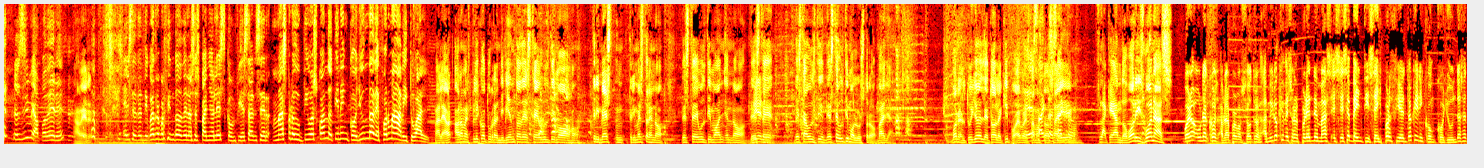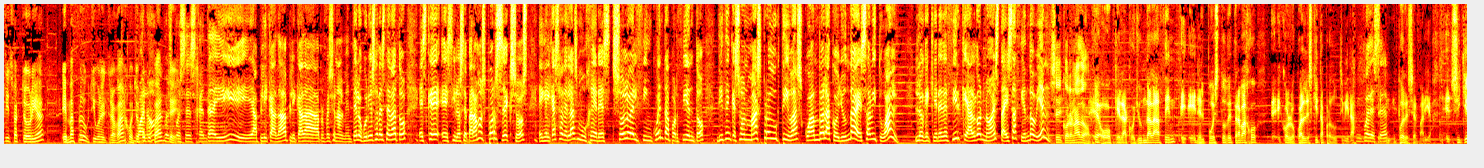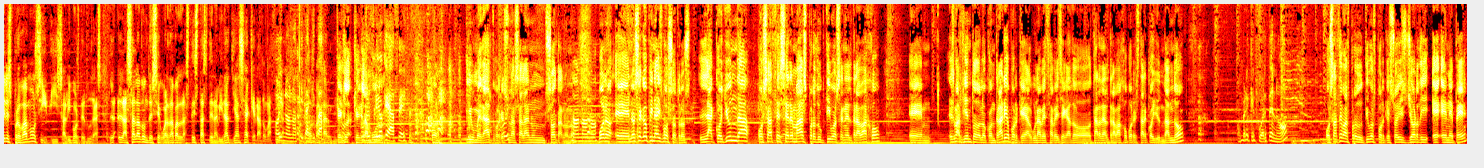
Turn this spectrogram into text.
No sé si voy a poder, ¿eh? A ver, El 74% de los españoles confiesan ser más productivos cuando tienen coyunda de forma habitual. vale, ahora, ahora me explico tu rendimiento de este último trimestre, trimestre no, de este último año, no, de este, Bienio. de, esta ulti- de este último lustro, vaya. Bueno, el tuyo y el de todo el equipo, ¿eh? Porque estamos Exacto, todos ahí flaqueando. Boris, buenas. Bueno, una cosa, hablar por vosotros. A mí lo que me sorprende más es ese 26% que ni con coyunta satisfactoria es más productivo en el trabajo. Esto es Bueno, preocupante. pues, pues es gente ahí aplicada, aplicada profesionalmente. Lo curioso de este dato es que eh, si lo separamos por sexos, en el caso de las mujeres, solo el 50% dicen que son más productivas cuando la coyunda es habitual. Lo que quiere decir que algo no estáis haciendo bien. Sí, Coronado. Eh, o que la coyunda la hacen eh, en el puesto de trabajo, eh, con lo cual les quita productividad. Puede ser. Eh, Puede ser, María. Eh, Si quieres, probamos y, y salimos de dudas. La, la sala donde se guardaban las cestas de Navidad ya se ha quedado vacía. Hoy no, no, quita, quita. bajar Qué, gla- qué Con el glamour. frío que hace. Bueno, y humedad, porque es una sala en un sótano, ¿no? No, no, no. Bueno, eh, no sé qué opináis vosotros. ¿La coyunda os hace ser más productivos en el trabajo? Eh, es más bien todo lo contrario, porque alguna vez habéis llegado tarde al trabajo por estar coyundando. Hombre, qué fuerte, ¿no? ¿Os hace más productivos porque sois Jordi ENP?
